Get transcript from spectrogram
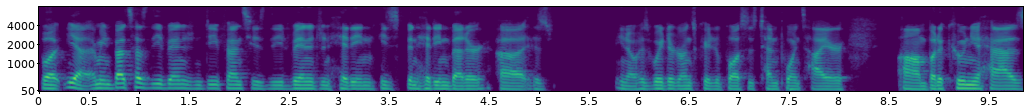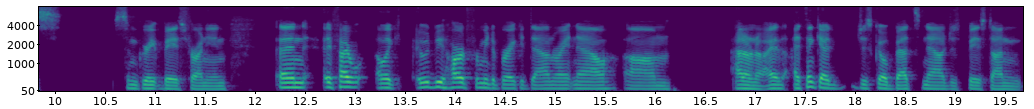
but yeah, I mean, Betts has the advantage in defense. He's the advantage in hitting. He's been hitting better. Uh, his, you know, his weighted runs created plus is 10 points higher. Um, but Acuna has some great base running. And if I like, it would be hard for me to break it down right now. Um, I don't know. I, I think I'd just go Betts now just based on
